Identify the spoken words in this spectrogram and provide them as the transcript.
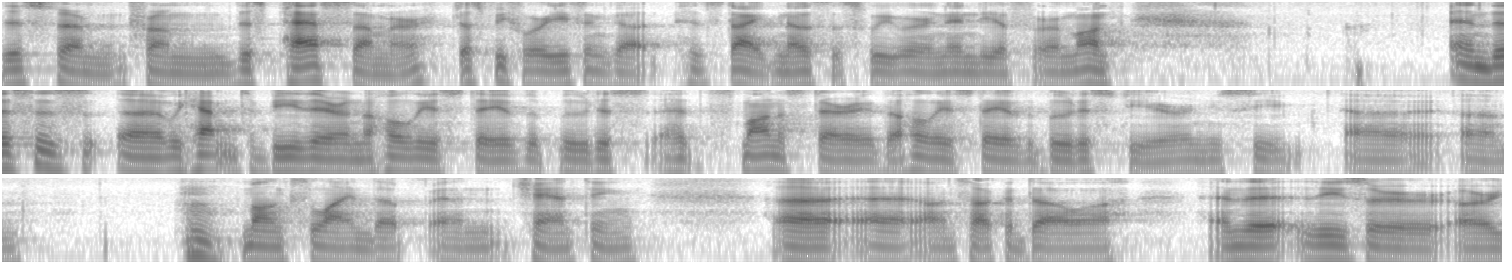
this from, from this past summer, just before Ethan got his diagnosis, we were in India for a month. And this is, uh, we happened to be there on the holiest day of the Buddhist, at this monastery, the holiest day of the Buddhist year, and you see uh, um, monks lined up and chanting uh, uh, on Saga Dawa. And the, these are, are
